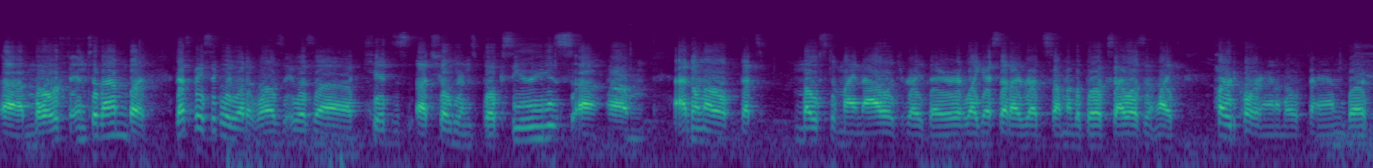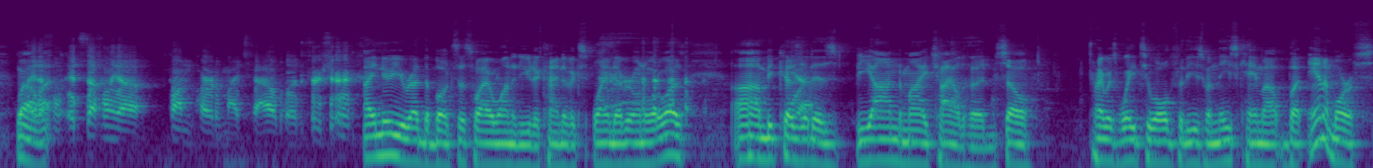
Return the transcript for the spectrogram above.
uh, morph into them. But that's basically what it was. It was a kids a children's book series. Uh, um, I don't know. That's most of my knowledge right there. Like I said, I read some of the books. I wasn't like hardcore animal fan, but Well, I I- definitely, it's definitely a fun part of my childhood for sure. I knew you read the books. That's why I wanted you to kind of explain to everyone what it was, um, because it Yeah. is beyond my childhood. So I was way too old for these when these came out. But Animorphs,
